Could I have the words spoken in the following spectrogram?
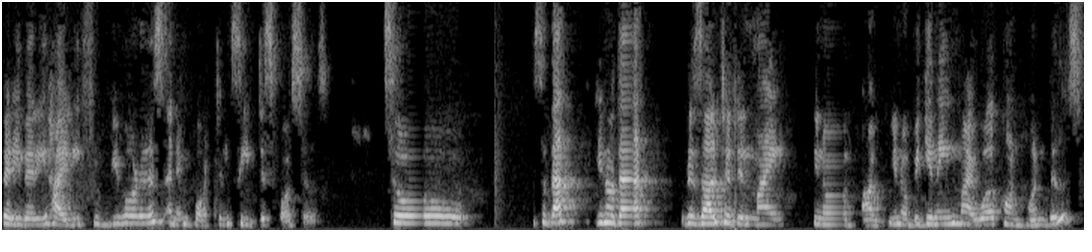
very very highly frugivorous and important seed dispersers. So so that you know that resulted in my you know uh, you know beginning my work on hornbills,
